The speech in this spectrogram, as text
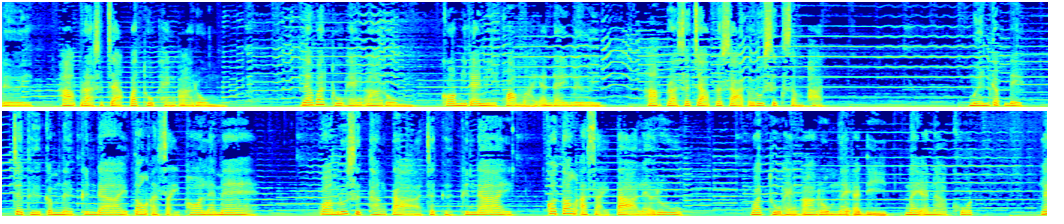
เลย หากปราศจากวัตถุแห่งอารมณ์ และวัตถุแห่งอารมณ์ ก็มิได้มีความหมายอันใดเลย หากปราศจากประสาทรู้สึกสัมผัส เหมือนกับเด็กจะถือกำเนิดขึ้นได้ต้องอาศัยพ่อและแม่ ความรู้สึกทางตาจะเกิดขึ้นได้ ก็ต้องอาศัยตาและรูป วัตถุแห่งอารมณ์ในอดีต ในอนาคต และ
